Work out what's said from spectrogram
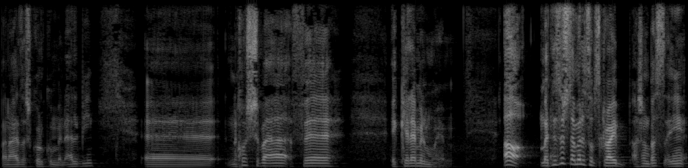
فأنا عايز أشكركم من قلبي. آه نخش بقى في الكلام المهم. آه ما تنسوش تعملوا subscribe عشان بس إيه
